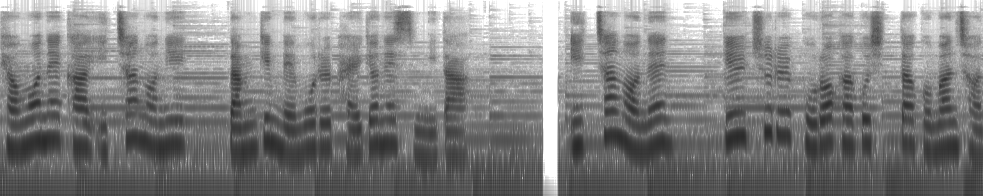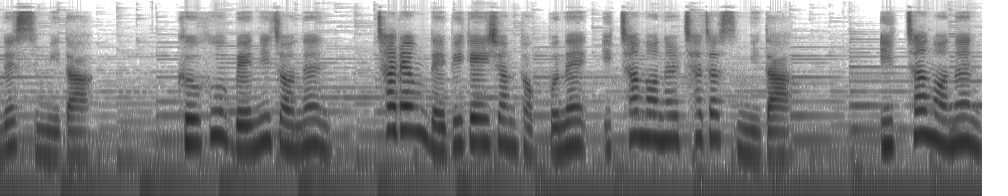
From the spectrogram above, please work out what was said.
병원에 가 이찬원이 남긴 메모를 발견했습니다. 이찬원은 일출을 보러 가고 싶다고만 전했습니다. 그 후 매니저는 차량 내비게이션 덕분에 이찬원을 찾았습니다. 이찬원은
